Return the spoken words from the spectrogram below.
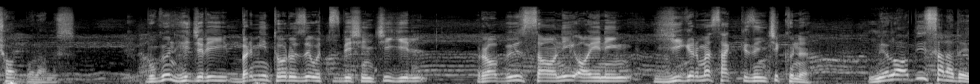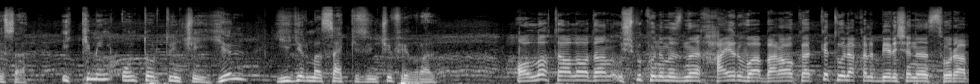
shod bo'lamiz. Bugun hijriy 1435-yil Robiul Soni oyining 28-kuni. Melodiy sanada esa 2014-yil 28-fevral. Alloh taolodan ushbu kunimizni xayr va barokatga to'la qilib berishini so'rab,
